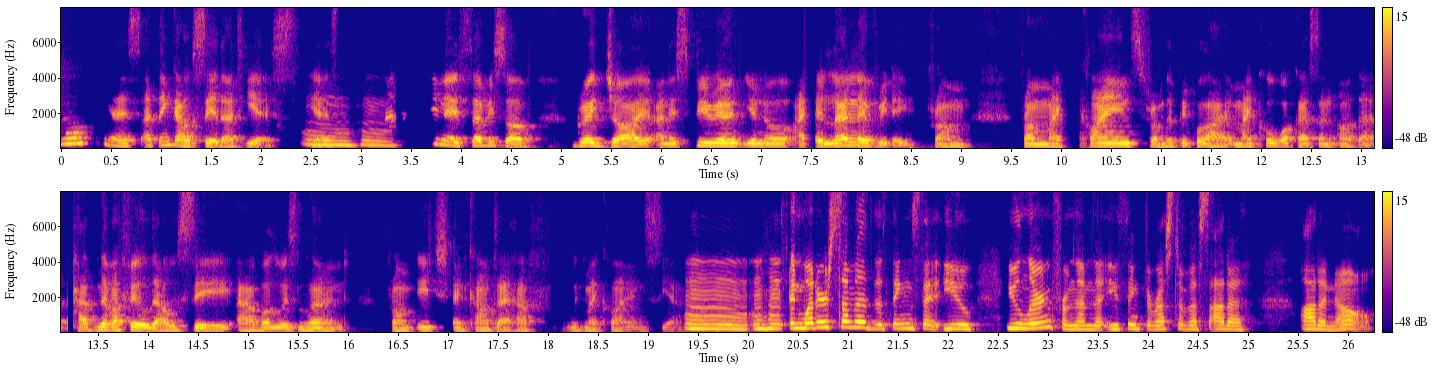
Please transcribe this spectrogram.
Well, yes, I think I'll say that. Yes, yes. Mm-hmm. In a service of great joy and experience, you know, I, I learn every day from from my clients, from the people I, my co-workers and all that. I've never failed, I would say. I've always learned from each encounter I have with my clients. Yeah. Mm-hmm. And what are some of the things that you you learn from them that you think the rest of us ought to ought to know?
